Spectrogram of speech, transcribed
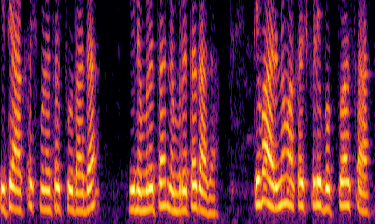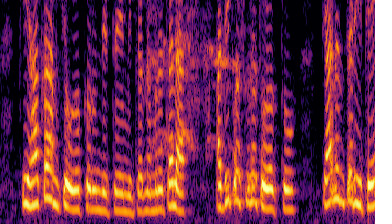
इथे आकाश म्हणत असतो दादा ही नम्रता नम्रता दादा. तेव्हा अर्णव आकाशकडे बघतो असा की हा का आमची ओळख करून देतोय मी तर नम्रताला? आधीपासूनच ओळखतो. त्यानंतर इथे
